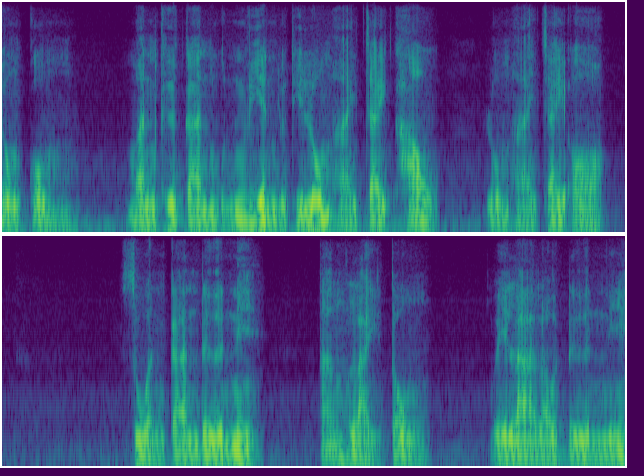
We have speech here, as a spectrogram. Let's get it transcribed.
จงกรมมันคือการหมุนเวียนอยู่ที่ลมหายใจเข้า ลมหายใจออก ส่วนการเดินนี่ ตั้งไหล่ตรง เวลาเราเดินนี้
